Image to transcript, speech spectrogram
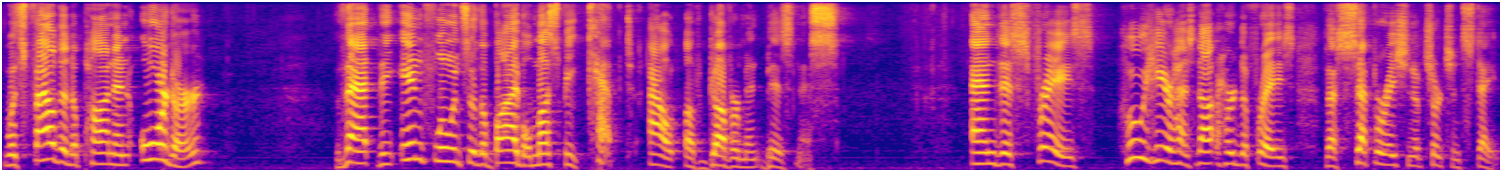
was founded upon an order that the influence of the Bible must be kept out of government business. And this phrase, who here has not heard the phrase, the separation of church and state?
